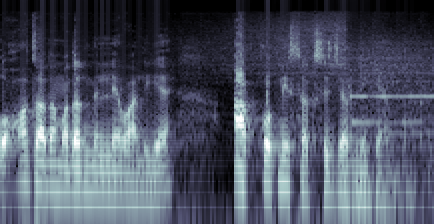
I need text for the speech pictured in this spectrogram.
बहुत ज़्यादा मदद मिलने वाली है आपको अपनी सक्सेस जर्नी के अंदर।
